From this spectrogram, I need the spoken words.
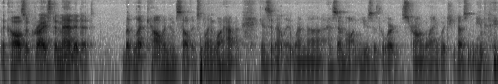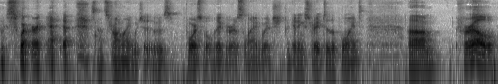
the cause of Christ demanded it. But let Calvin himself explain what happened. Incidentally, when uh, S.M. Houghton uses the word strong language, he doesn't mean that he was swearing at it. It's not strong language, it was forceful, vigorous language, getting straight to the point. Um, Farel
